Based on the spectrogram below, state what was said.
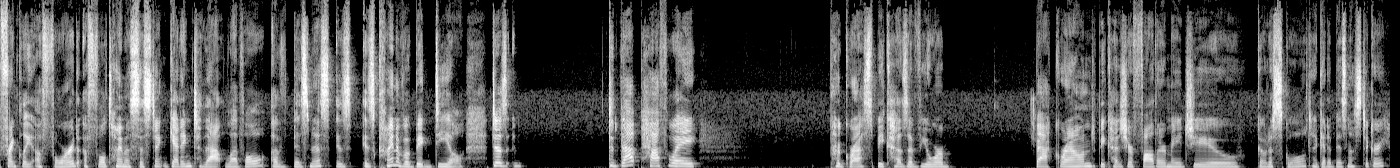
frankly, afford a full time assistant, getting to that level of business is is kind of a big deal. Does did that pathway progress because of your background because your father made you go to school to get a business degree?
